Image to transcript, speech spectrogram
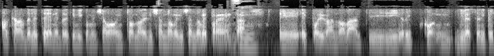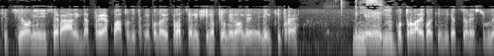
al canale delle tenebre, quindi cominciamo intorno alle 19-19.30 sì. e, e, poi vanno avanti ri, con diverse ripetizioni serali da 3 a 4, dipende dalle installazioni, fino più o meno alle 23. Benissimo. Eh, si può trovare qualche indicazione sul,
